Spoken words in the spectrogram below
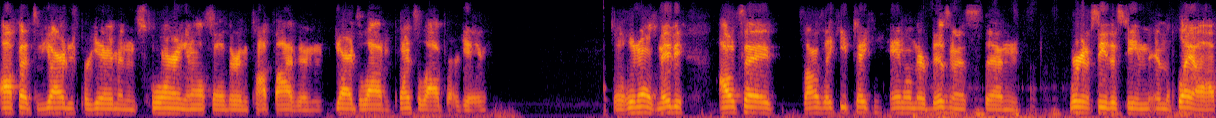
offensive yardage per game and in scoring, and also they're in the top five in yards allowed and points allowed per game. So who knows? Maybe I would say as long as they keep taking handling their business, then we're going to see this team in the playoff.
